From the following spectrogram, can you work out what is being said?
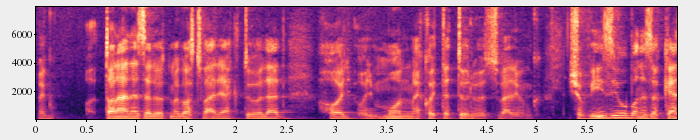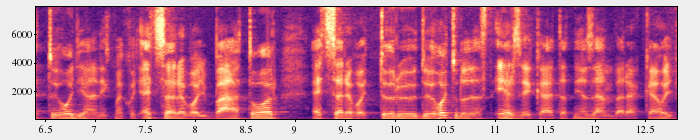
Meg talán ezelőtt meg azt várják tőled, hogy, hogy mondd meg, hogy te törődsz velünk. És a vízióban ez a kettő hogy jelenik meg, hogy egyszerre vagy bátor, egyszerre vagy törődő, hogy tudod ezt érzékeltetni az emberekkel, hogy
